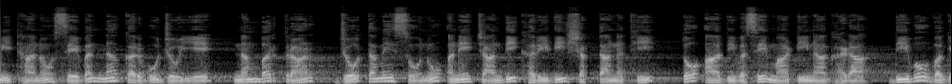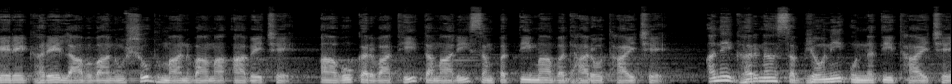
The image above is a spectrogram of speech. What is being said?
મીઠાનો સેવન ન કરવું જોઈએ. નંબર ત્રણ, જો તમે સોનું અને ચાંદી ખરીદી શકતા નથી, તો આ દિવસે માટીના ઘડા, દીવો વગેરે ઘરે લાવવાનું શુભ માનવામાં આવે છે. આવું કરવાથી તમારી સંપત્તિમાં વધારો થાય છે અને ઘરના સભ્યોની ઉન્નતિ થાય છે.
